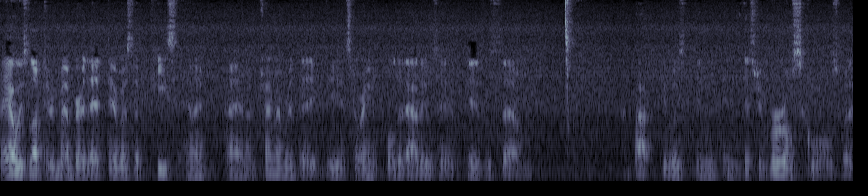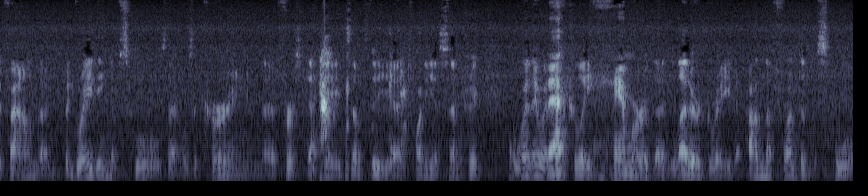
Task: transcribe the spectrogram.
I always love to remember that there was a piece, and, I, am trying to remember the, the historian who pulled it out. It was a, it was um, about it was in, in the history of rural schools where they found the, the, grading of schools that was occurring in the first decades of the uh, 20th century, where they would actually hammer the letter grade on the front of the school.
